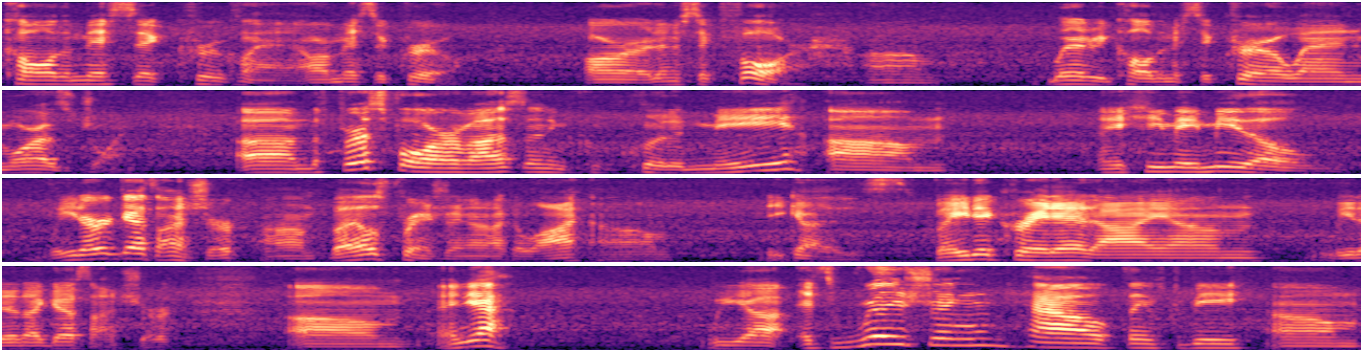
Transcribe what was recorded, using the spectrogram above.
called the Mystic Crew Clan, or Mystic Crew, or the Mystic Four. Um, where we call the Mystic Crew when more joined? Um, the first four of us included me, um, he made me the leader, I guess, I'm sure. Um, but it was pretty interesting, I'm not gonna lie. Um, because, but he did create it, I, um, lead it, I guess, I'm sure. Um, and yeah. We, uh, it's really interesting how things could be. Um,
